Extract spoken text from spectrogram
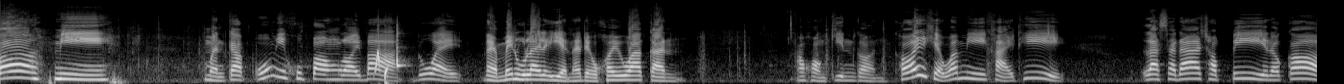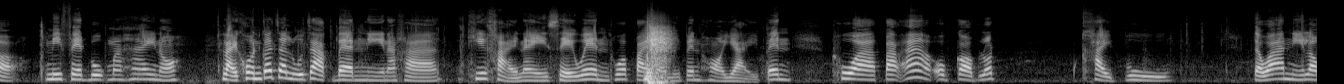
ก็มี เหมือนกับโอ้มีคูปองร้อยบาทด้วย แต่ไม่รู้รายละเอียดนะ เดี๋ยวค่อยว่ากัน เอาของกินก่อน เขาจะเขียนว่ามีขายที่ Lazada s h o p e e แล้วก็มี Facebook มาให้เนาะหลายคนก็จะรู้จักแบรนด์นี้นะคะ ที่ขายในเซเว่นทั่วไปแต่นี้เป็นห่อใหญ่ เป็นถั่วปากอ้าอบกรอบรสไข่ปู แต่ว่าอันนี้เรา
